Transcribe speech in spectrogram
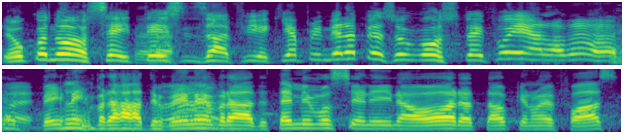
eu quando eu aceitei é. esse desafio aqui, a primeira pessoa que gostei foi ela, né, rapaz? bem lembrado, bem ah. lembrado. Até me emocionei na hora, tal, porque não é fácil.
